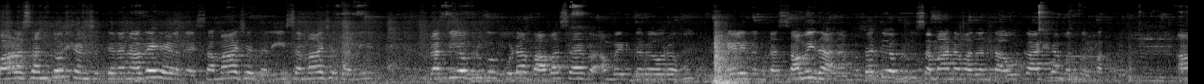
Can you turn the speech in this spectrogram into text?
ಬಹಳ ಸಂತೋಷ ಅನ್ಸುತ್ತೆ. ನಾನು ಅದೇ ಹೇಳಿದೆ ಸಮಾಜದಲ್ಲಿ ಈ ಸಮಾಜದಲ್ಲಿ ಪ್ರತಿಯೊಬ್ಬರಿಗೂ ಕೂಡ ಬಾಬಾ ಸಾಹೇಬ್ ಅಂಬೇಡ್ಕರ್ ಅವರ ಹೇಳಿದಂಥ ಸಂವಿಧಾನ ಪ್ರತಿಯೊಬ್ಬರಿಗೂ ಸಮಾನವಾದಂಥ ಅವಕಾಶ ಮತ್ತು ಹಕ್ಕು. ಆ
